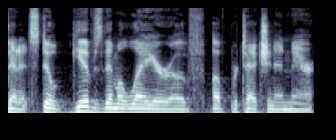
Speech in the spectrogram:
then it still gives them a layer of, of protection in there.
